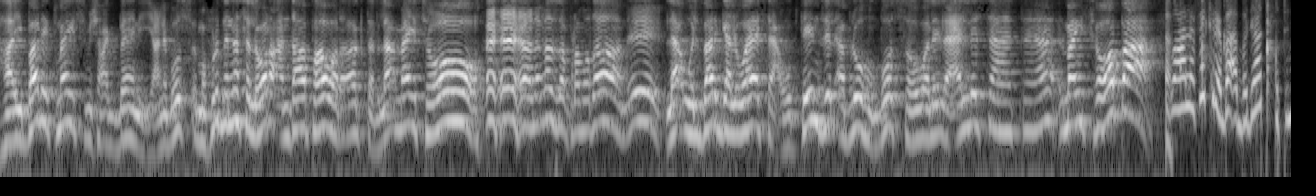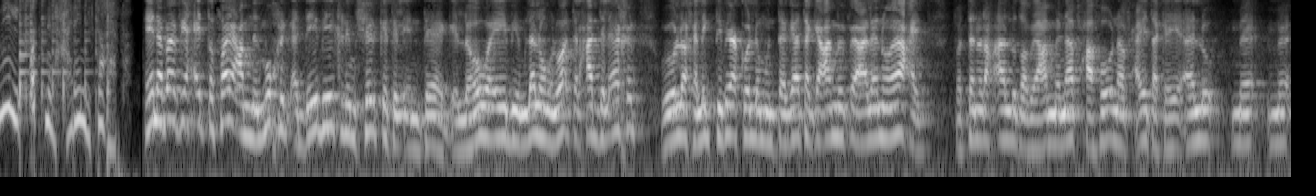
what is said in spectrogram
hyper ة ميس مش عجباني. يعني بص المفروض الناس اللي ورا عندها power أكتر. لا ميس هو أنا نازلة في رمضان. إيه؟ لا والبرجل واسع وبتنزل قبلهم. بص هو العيال لسه هت ها، ميس هوبا! وعلى فكرة بقى بديات قطنيل القطن الحريمي تحفة. هنا بقى في حتة صايعه من المخرج قد إيه بيكرم شركه الانتاج اللي هو إيه بيملى لهم الوقت لحد الآخر ويقول له خليك تبيع كل منتجاتك يا عم في اعلان واحد فالتاني راح قال له طب يا عم نفحه فوق نفحتك إيه قال له ما ما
